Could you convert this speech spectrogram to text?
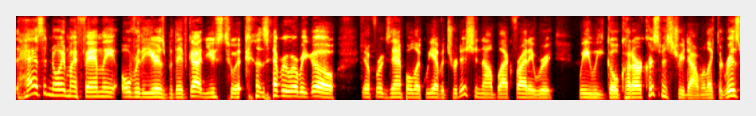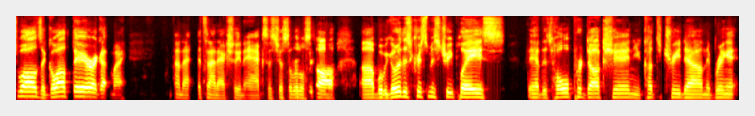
has annoyed my family over the years, but they've gotten used to it because everywhere we go, you know, for example, like we have a tradition now, Black Friday, where we we go cut our Christmas tree down. We're like the Griswolds. I go out there. I got my and I- it's not actually an axe it's just a little saw uh, but we go to this christmas tree place they have this whole production you cut the tree down they bring it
